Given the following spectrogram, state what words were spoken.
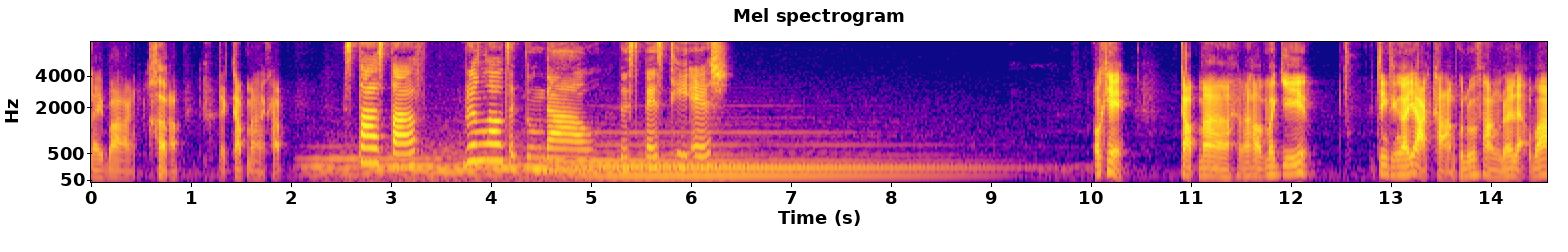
ได้บ้าง ครับเดี๋ยวกลับมาครับ Star Stuff เรื่องเล่าจากดวงดาว The Space TH โอเค กลับมานะครับ เมื่อกี้ จริงๆก็อยากถามคุณผู้ฟังด้วยแหละว่า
